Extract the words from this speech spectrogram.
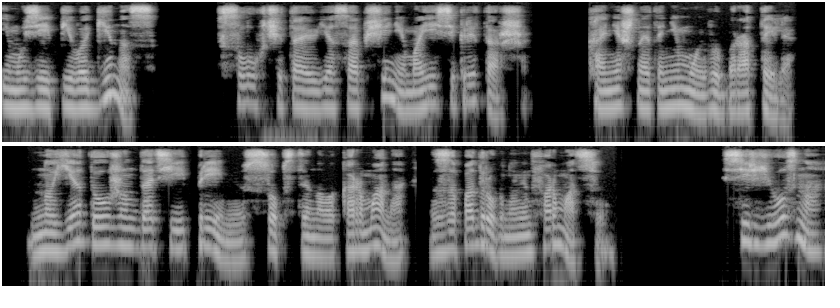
и музей пива Гиннес. Вслух читаю я сообщение моей секретарши. Конечно, это не мой выбор отеля, но я должен дать ей премию с собственного кармана за подробную информацию. Серьезно?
